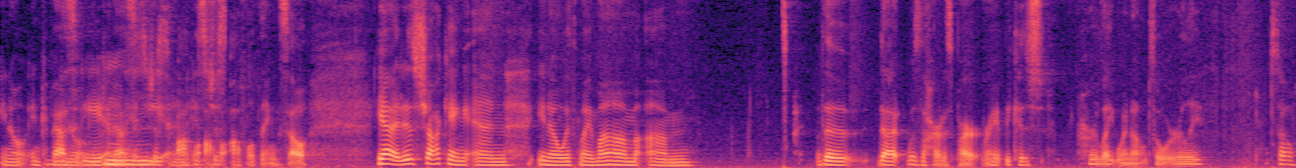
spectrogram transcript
you know, incapacity, no. and it's just awful, it's awful, just awful thing. So, yeah, it is shocking. And you know, with my mom, um, the that was the hardest part, right? Because her light went out so early. So.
